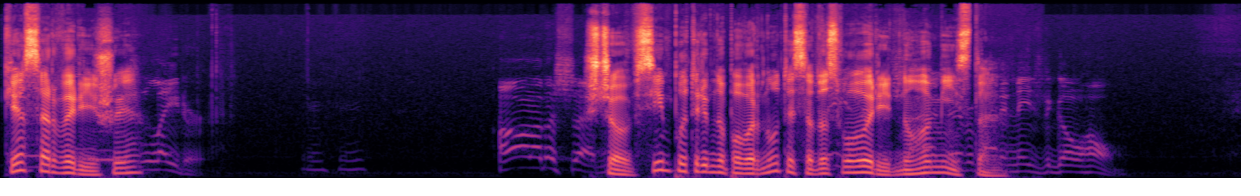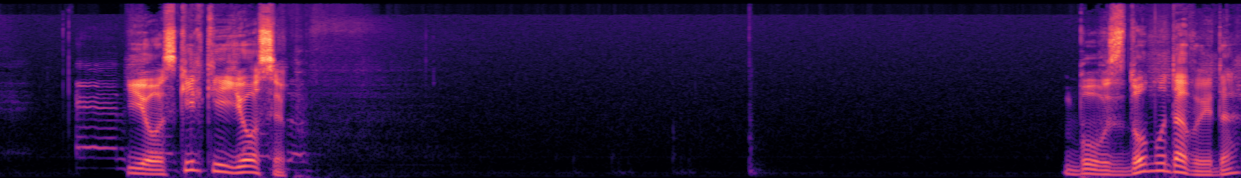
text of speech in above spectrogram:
кесар вирішує, що всім потрібно повернутися до свого рідного міста. І оскільки Йосип був з дому Давида,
